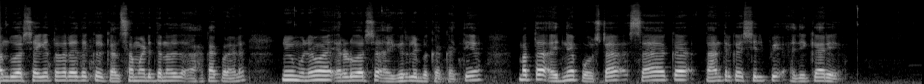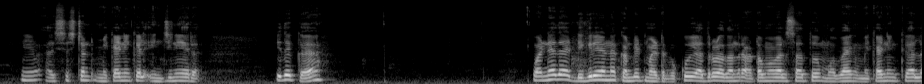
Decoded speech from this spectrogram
ಒಂದು ವರ್ಷ ಆಗಿತ್ತಂದ್ರೆ ಅದಕ್ಕೆ ಕೆಲಸ ಮಾಡಿದ್ದು ಅನ್ನೋದು ಹಾಕಕ್ಕೆ ಬರಲ್ಲ ನೀವು ಮಿನಿಮಮ್ ಎರಡು ವರ್ಷ ಆಗಿರಲಿಬೇಕಾಗತ್ತೆ ಮತ್ತು ಐದನೇ ಪೋಸ್ಟ ಸಹಾಯಕ ತಾಂತ್ರಿಕ ಶಿಲ್ಪಿ ಅಧಿಕಾರಿ ಅಸಿಸ್ಟೆಂಟ್ ಮೆಕ್ಯಾನಿಕಲ್ ಇಂಜಿನಿಯರ್. ಇದಕ್ಕೆ ಒಂದೇದ ಡಿಗ್ರಿಯನ್ನು ಕಂಪ್ಲೀಟ್ ಮಾಡಿರಬೇಕು. ಅದರೊಳಗಂದ್ರೆ ಅಂದ್ರೆ ಆಟೋಮೊಬೈಲ್ಸ್ ಆಯ್ತು ಮೊಬೈಲ್ ಮೆಕ್ಯಾನಿಕಲ್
